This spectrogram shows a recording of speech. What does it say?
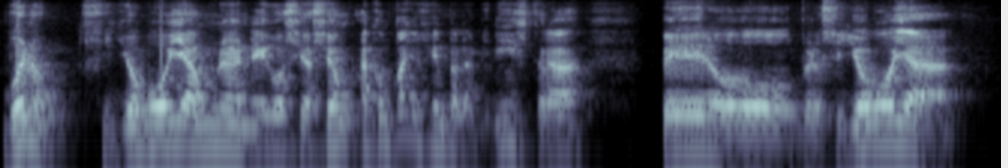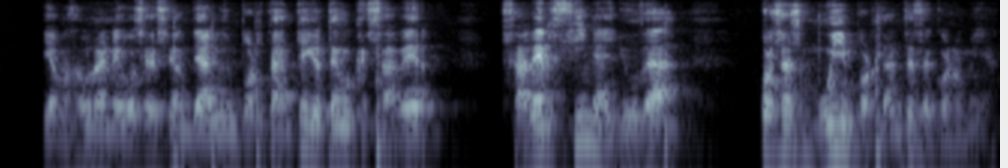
bueno, si yo voy a una negociación, acompaño siempre a la ministra, pero, pero si yo voy a, digamos, a una negociación de algo importante, yo tengo que saber, saber sin ayuda cosas muy importantes de economía.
